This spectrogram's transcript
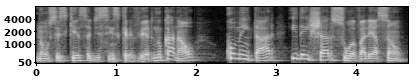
Não se esqueça de se inscrever no canal, comentar e deixar sua avaliação.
